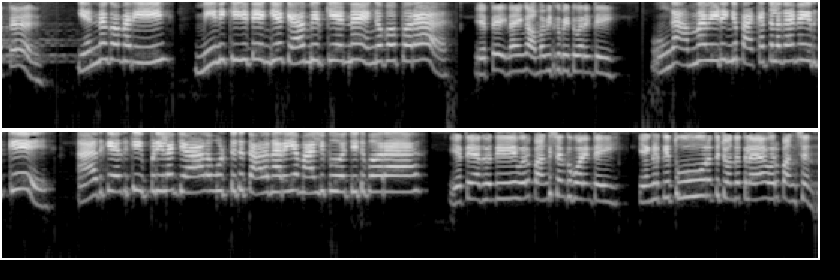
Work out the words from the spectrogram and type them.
அத்தை. என்ன கோமரி மீனிக்கு கிட்ட எங்கேயோ கேம்ப் இருக்கு என்ன? எங்க போற? எத்தே நான் எங்க அம்மா வீட்டுக்கு போயிட்டு வரேன் தேய் உங்க அம்மா வீடு இங்க பக்கத்துல தானே இருக்கு. அதுக்கு எதுக்கு இப்படி எல்லாம் ஜால உடுத்துட்டு தலை நிறைய மல்லிப்பூ வச்சிட்டு போற? எத்தே அது வந்து ஒரு ஃபங்க்ஷனுக்கு போறேன் தேய் எங்களுக்கு தூரத்து சொந்தத்துல ஒரு ஃபங்க்ஷன்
